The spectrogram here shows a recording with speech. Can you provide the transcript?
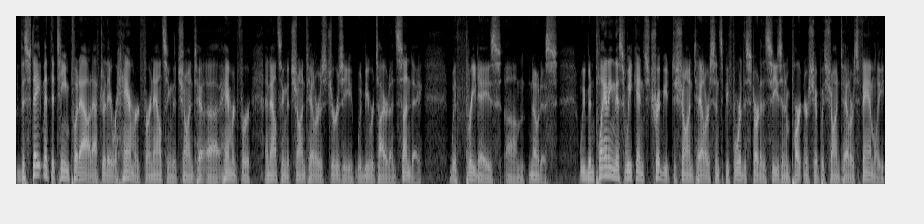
the statement the team put out after they were hammered for announcing that Sean Ta- uh, hammered for announcing that Sean Taylor's jersey would be retired on Sunday, with three days um, notice. We've been planning this weekend's tribute to Sean Taylor since before the start of the season in partnership with Sean Taylor's family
